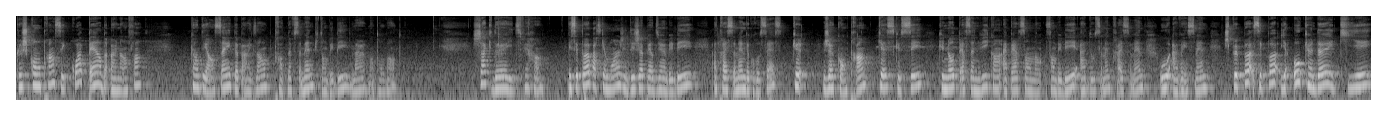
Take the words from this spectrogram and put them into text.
que je comprends c'est quoi perdre un enfant quand tu es enceinte, par exemple, 39 semaines, puis ton bébé meurt dans ton ventre. Chaque deuil est différent. Et c'est pas parce que moi, j'ai déjà perdu un bébé à 13 semaines de grossesse que je comprends qu'est-ce que c'est qu'une autre personne vit quand elle perd son, son bébé à 12 semaines, 13 semaines ou à 20 semaines. Je peux pas, c'est pas, il n'y a aucun deuil qui est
